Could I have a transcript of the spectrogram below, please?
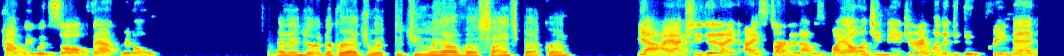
how we would solve that riddle. And in your undergraduate, did you have a science background? Yeah, I actually did. I, I started out as a biology major. I wanted to do pre med,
